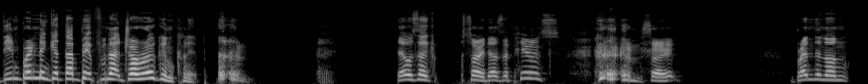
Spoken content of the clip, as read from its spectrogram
Didn't Brendan get that bit from that Joe Rogan clip? there was a sorry, there was an appearance. sorry, Brendan on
